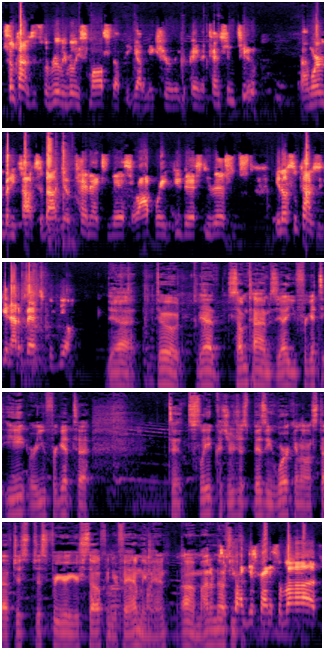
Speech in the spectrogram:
sometimes it's the really really small stuff that you got to make sure that you're paying attention to. Um, where everybody talks about you know 10x this or operate, do this, do this. It's you know sometimes just getting out of bed is a big deal. Yeah, dude. Yeah, sometimes yeah you forget to eat or you forget to to sleep because you're just busy working on stuff just just for your, yourself and your family, man. Um, I don't know if Just you trying, just trying to survive.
